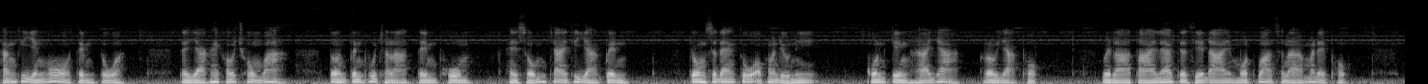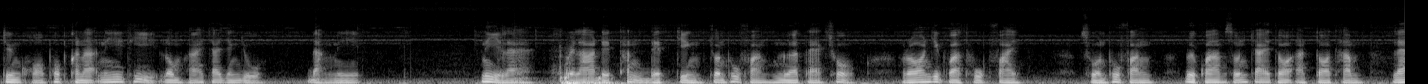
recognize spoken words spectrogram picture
ทั้งที่ยังโง่เต็มตัว แต่อยากให้เขาชมว่า ตนเป็นผู้ฉลาดเต็มภูมิ ให้สมใจที่อยากเป็น จงแสดงตัวออกมาเดี๋ยวนี้ คนเก่งหายากเราอยากพบ เวลาตายแล้วจะเสียดายหมดวาสนาไม่ได้พบ จึงขอพบขณะนี้ที่ลมหายใจยังอยู่ ดังนี้ นี่แหละ เวลาเด็ดท่านเด็ดจริง จนผู้ฟังเหงื่อแตกโชก ร้อนยิ่งกว่าถูกไฟ ส่วนผู้ฟังด้วยความสนใจต่ออัดต่อทำและ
